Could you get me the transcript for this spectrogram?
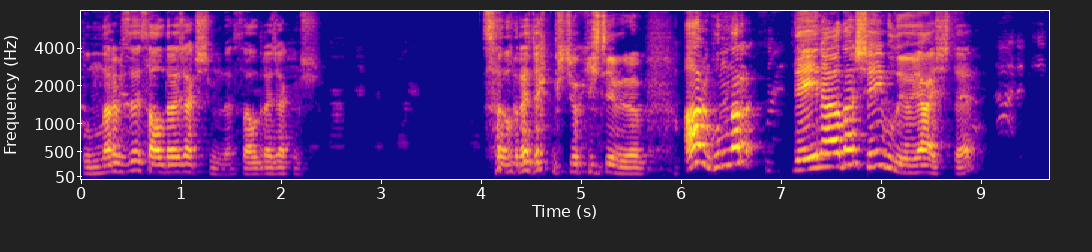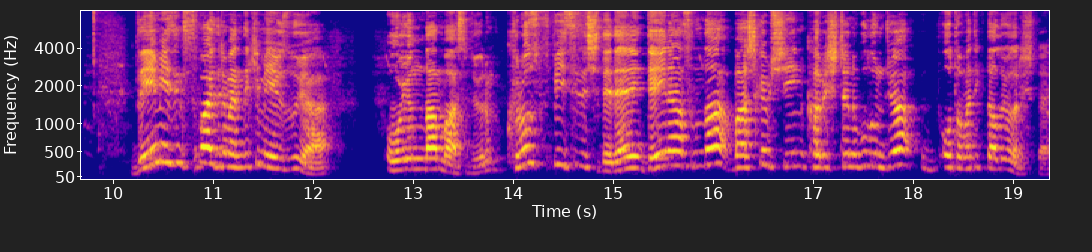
Bunlar bize saldıracak şimdi. Saldıracakmış. Saldıracakmış çok iyi çeviriyorum. Abi bunlar DNA'dan şey buluyor ya işte. The Amazing Spider-Man'deki mevzu ya. Oyundan bahsediyorum. Cross species işte. D- DNA'sında başka bir şeyin karıştığını bulunca otomatik dalıyorlar işte.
